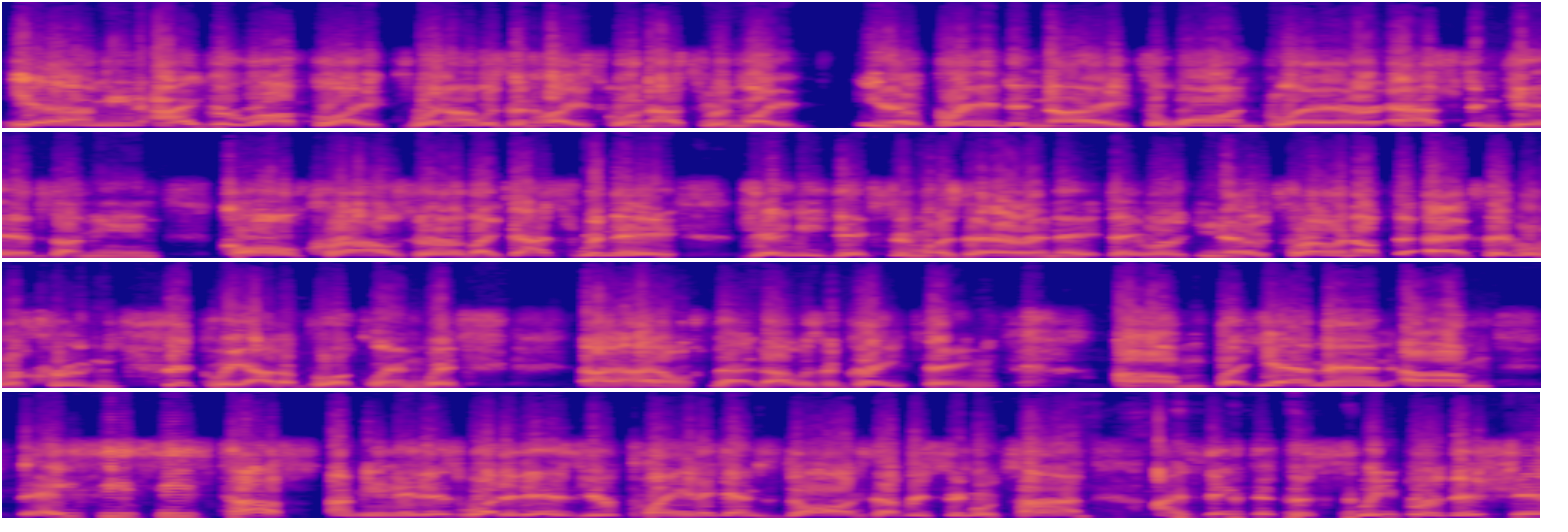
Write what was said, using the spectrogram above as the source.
Yeah, I mean, I grew up like when I was in high school, and that's when like you know Brandin Knight, DeJuan Blair, Ashton Gibbs. I mean, Carl Krauser. Like that's when they Jamie Dixon was there, and they, they were you know throwing up the X. They were recruiting strictly out of Brooklyn, which I, I don't. That that was a great thing. Um, but yeah, man, um, the ACC's tough. I mean, it is what it is. You're playing against dogs every single time. I think that the sleeper this year,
